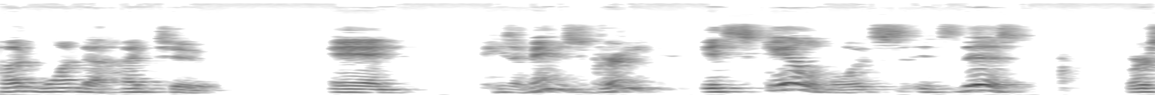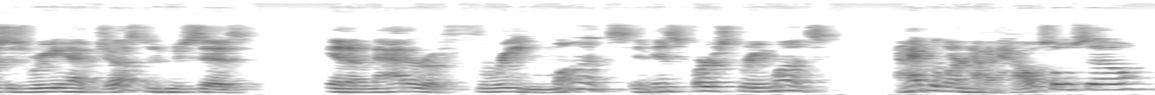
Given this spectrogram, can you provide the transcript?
HUD one to HUD two, and he's like, man, it's great. It's scalable. It's it's this versus where you have Justin who says in a matter of three months, in his first three months, I had to learn how to household sell,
